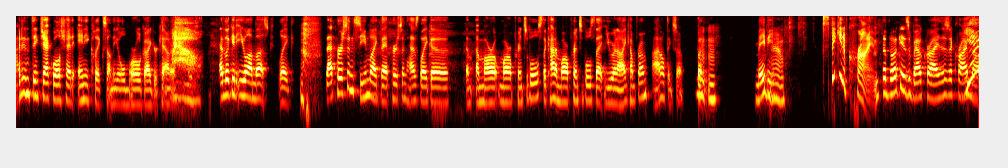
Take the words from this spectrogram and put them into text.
I didn't think Jack Welch had any clicks on the old moral Geiger counter. Wow. I'd look at Elon Musk. Like that person seemed like that person has like a, a, a moral moral principles, the kind of moral principles that you and I come from. I don't think so, but Mm-mm. maybe no. Speaking of crime, the book is about crime. This is a crime yeah, novel,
